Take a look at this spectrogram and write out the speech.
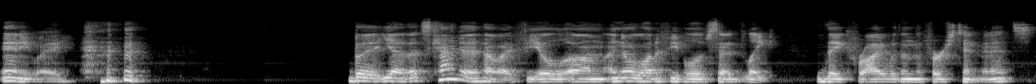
anyway. but yeah, that's kind of how I feel. Um, I know a lot of people have said like they cry within the first 10 minutes.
